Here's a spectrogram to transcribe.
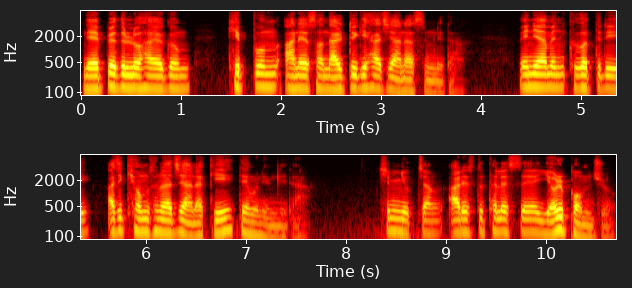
내 뼈들로 하여금 기쁨 안에서 날뛰게 하지 않았습니다. 왜냐하면 그것들이 아직 겸손하지 않았기 때문입니다. 16장 아리스토텔레스의 열 범주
